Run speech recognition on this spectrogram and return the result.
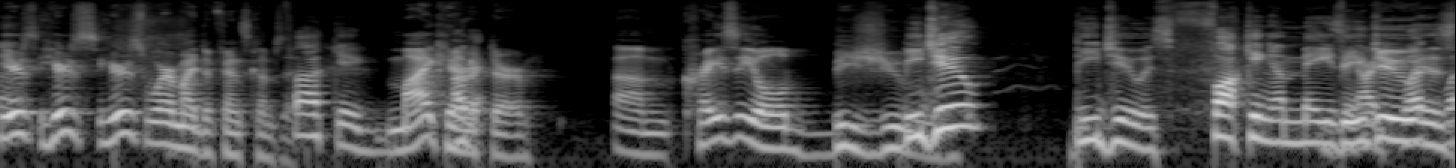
here's here's here's where my defense comes in. fucking My character, um, crazy old Bijou. Bijou? Bijou is fucking amazing. Right, Bijou let- is the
